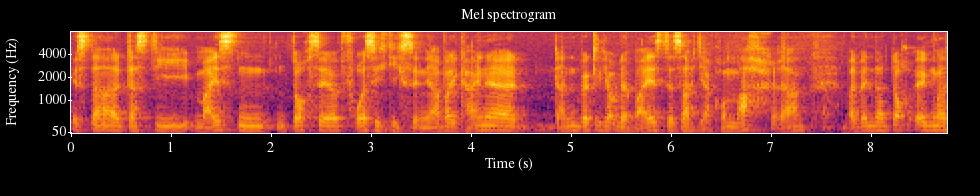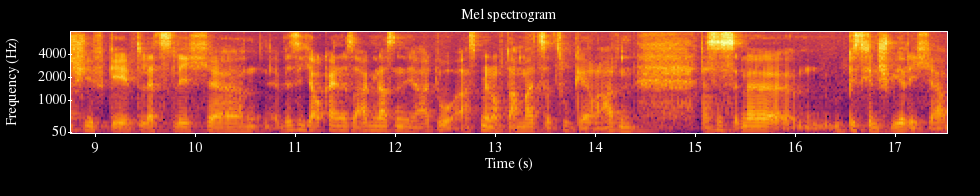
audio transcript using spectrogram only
ist da, dass die meisten doch sehr vorsichtig sind, ja, weil keiner dann wirklich auch dabei ist, der sagt, ja komm, mach. Ja. Weil wenn dann doch irgendwas schief geht, letztlich äh, will sich auch keiner sagen lassen, ja, du hast mir doch damals dazu geraten. Das ist immer ein bisschen schwierig, ja.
